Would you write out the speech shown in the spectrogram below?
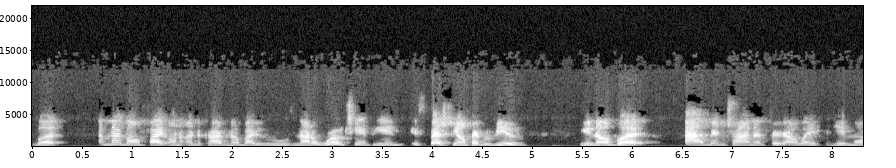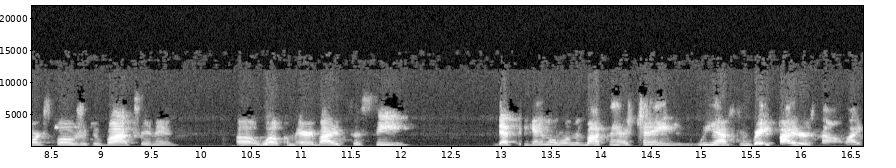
But I'm not gonna fight on the undercard of nobody who's not a world champion, especially on pay per view. You know, but I've been trying to figure out ways to get more exposure to boxing and uh, welcome everybody to see that the game of women's boxing has changed. We have some great fighters now. Like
